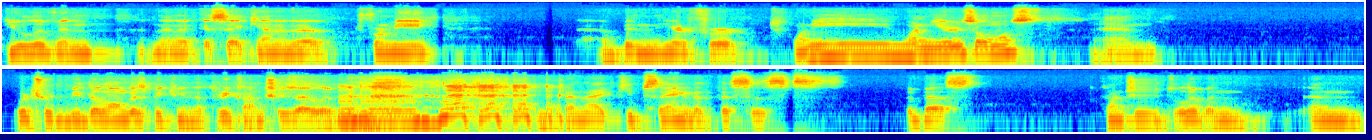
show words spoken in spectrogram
you live in. And then, like i said canada for me i've been here for 21 years almost and which would be the longest between the three countries i live in Mhm. and I keep saying that this is the best country to live in, and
